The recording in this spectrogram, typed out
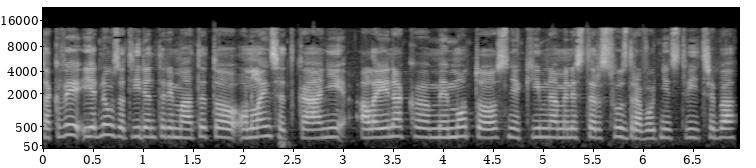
tak vy jednou za týden tedy máte to online setkání, ale jinak mimo to s někým na ministerstvu zdravotnictví třeba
